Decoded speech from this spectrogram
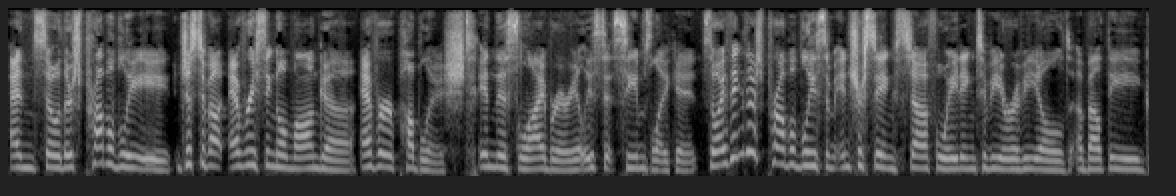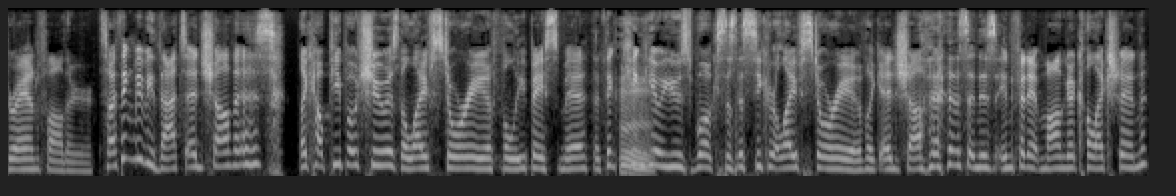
And so there's probably just about every single manga ever published in this library. At least it seems like it. So I think there's probably some interesting stuff waiting to be revealed about the grandfather. So I think maybe that's Ed Chavez. like how Peepo Choo is the life story of Felipe Smith. I think hmm. Kingyo used books as the secret life story of like Ed Chavez and his infinite manga collection.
